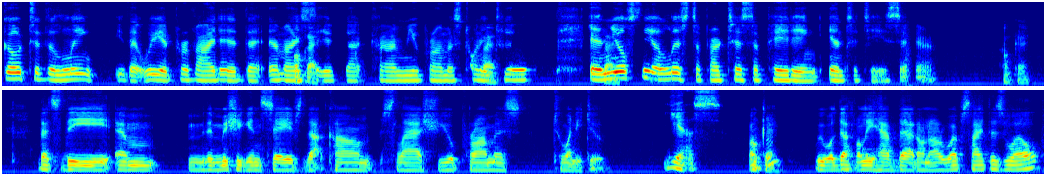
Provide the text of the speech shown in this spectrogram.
go to the link that we had provided, the misave.com, Upromise 22, and Okay. you'll see a list of participating entities there. Okay, that's the um the michigansaves.com slash Upromise 22. Yes. Okay, we will definitely have that on our website as well.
